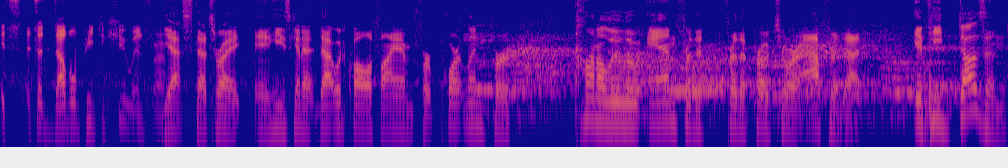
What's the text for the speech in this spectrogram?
it's it's a double PTQ win for him. Yes, that's right. And he's gonna that would qualify him for Portland, for Honolulu, and for the for the Pro Tour after that. If he doesn't,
